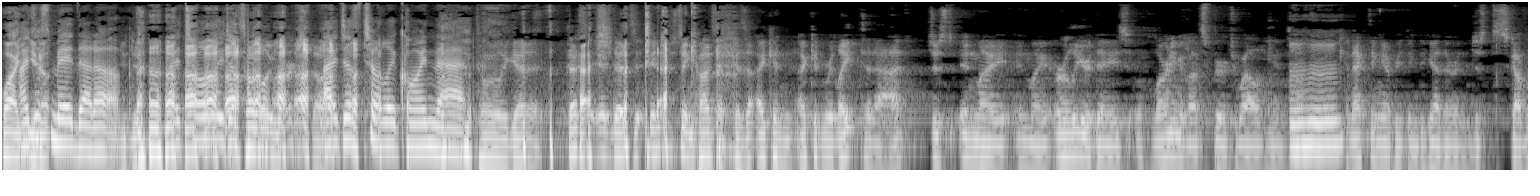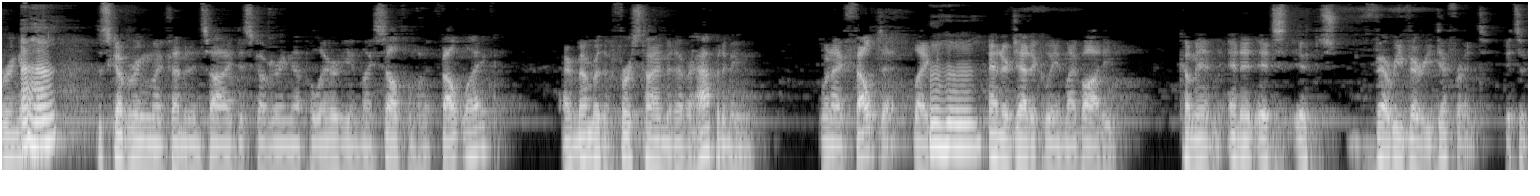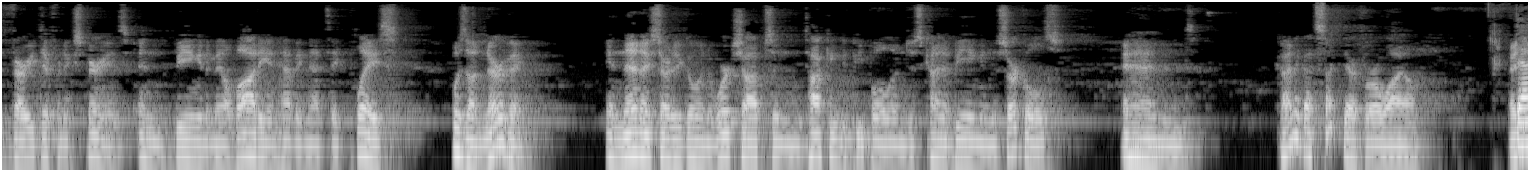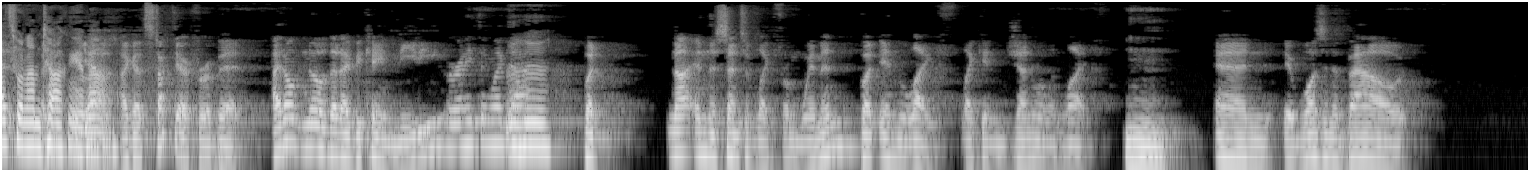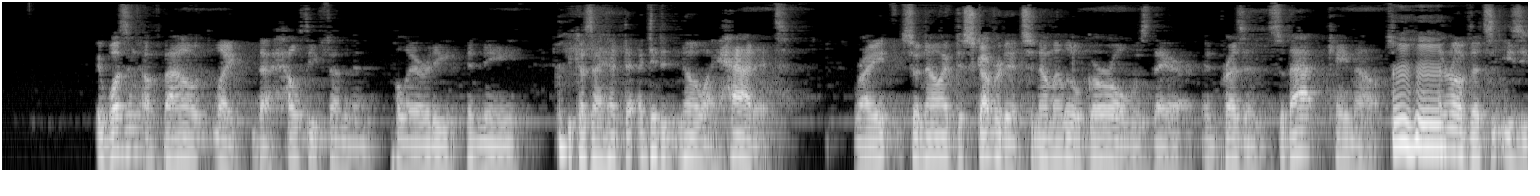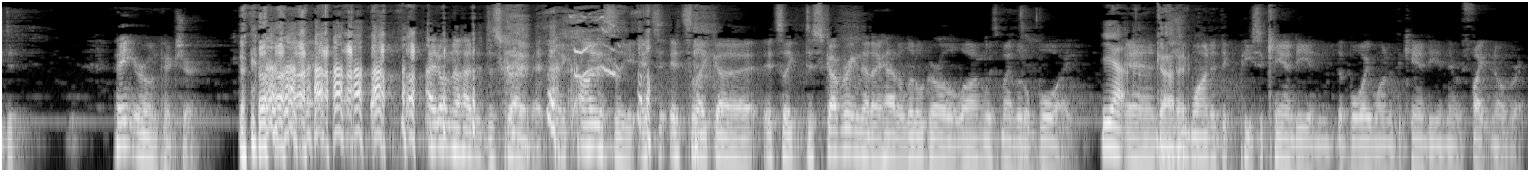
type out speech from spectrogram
Well, I just know, made that up. I totally just totally works though. I just totally coined that. I totally get it. That's that's an interesting concept because I can I can relate to that just in my in my earlier days of learning about spirituality and, mm-hmm. and connecting everything together and just discovering it, all. Uh-huh. discovering my feminine side, discovering that polarity in myself and what it felt like. I remember the first time it ever happened to me when I felt it like mm-hmm. energetically in my body. Come in, and it, it's it's very very different. It's a very different experience, and being in a male body and having that take place was unnerving. And then I started going to workshops and talking to people and just kind of being in the circles, and kind of got stuck there for a while. I That's what I'm I talking yeah, about. I got stuck there for a bit. I don't know that I became needy or anything like that, Mm-hmm. but not in the sense of like from women, but in life, like in general in life. Mm. And it wasn't about it wasn't about like the healthy feminine polarity in me because I had I didn't know I had it. Right? So now I've discovered it. So now my little girl was there and present. So that came out. Mm-hmm. I don't know if that's easy to paint your own picture. I don't know how to describe it. Like honestly, it's it's like uh it's like discovering that I had a little girl along with my little boy. Yeah. And Got she it. wanted the piece of candy and the boy wanted the candy and they were fighting over it.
